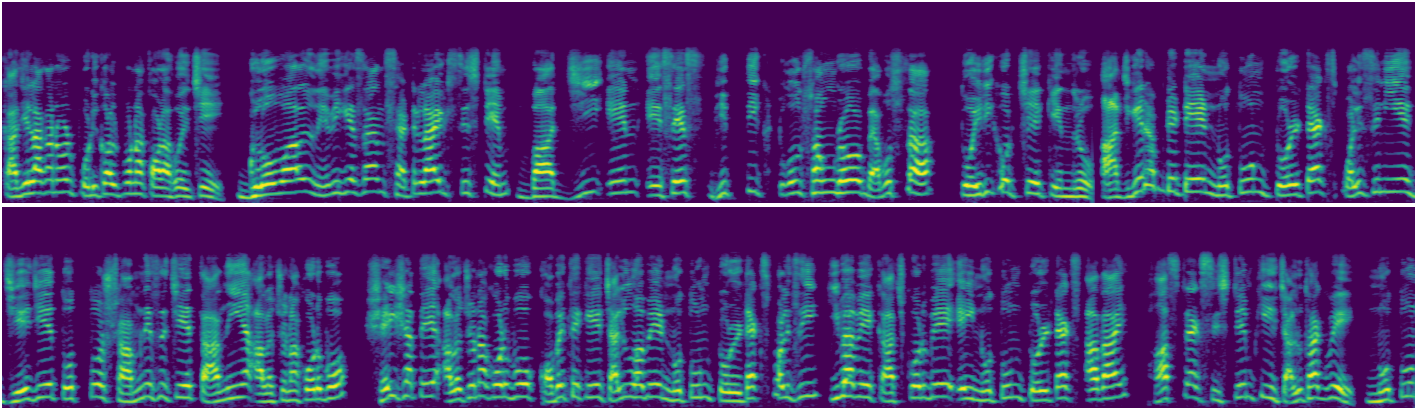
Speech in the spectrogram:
কাজে লাগানোর পরিকল্পনা করা হয়েছে। গ্লোবাল নেভিগেশন স্যাটেলাইট সিস্টেম বা জিএনএসএস ভিত্তিক টোল সংগ্রহ ব্যবস্থা তৈরি করছে কেন্দ্র। আজকের আপডেটে নতুন টোল ট্যাক্স পলিসি নিয়ে যে যে তথ্য সামনে এসেছে তা নিয়ে আলোচনা করব। সেই সাথে আলোচনা করব কবে থেকে চালু হবে নতুন টোল ট্যাক্স পলিসি কীভাবে কাজ করবে এই নতুন টোল ট্যাক্স আদায় ফাস্ট ট্যাক্স সিস্টেম কি চালু থাকবে, নতুন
